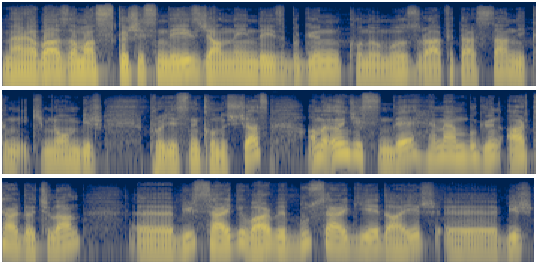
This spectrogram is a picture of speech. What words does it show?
Merhaba Zamansız Köşesi'ndeyiz. Canlı yayındayız bugün. Konuğumuz Rafet Arslan. Yıkım 2011 projesini konuşacağız. Ama öncesinde hemen bugün Arter'de açılan e, bir sergi var ve bu sergiye dair e, bir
